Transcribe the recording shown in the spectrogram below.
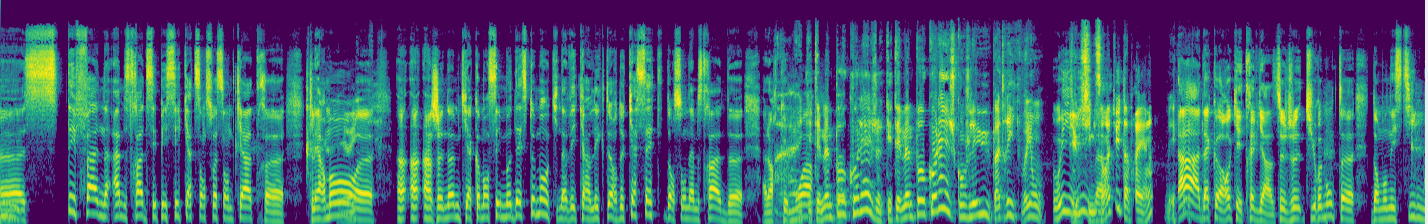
Euh, Stéphane Amstrad CPC 464, euh, clairement Eh oui. euh, un, un- un jeune homme qui a commencé modestement, qui n'avait qu'un lecteur de cassette dans son Amstrad, alors que Ah, moi, Qui était même pas au collège, qui était même pas au collège quand je l'ai eu, Patrick, voyons. oui, J'ai eu le oui, bah- 6128 après, hein. Mais... Ah d'accord, ok, très bien. Je- tu remontes dans mon estime,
